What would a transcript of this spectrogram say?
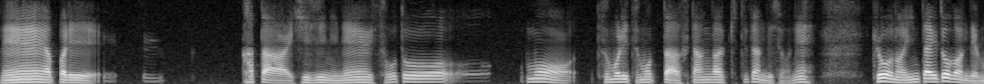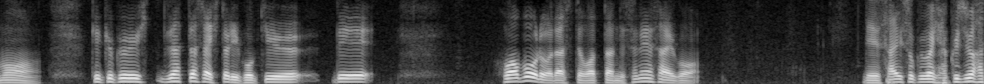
ねやっぱり、肩、肘にね、相当、もう、積もり積もった負担が来てたんでしょうね。今日の引退登板でも、結局、打者1人5球で、フォアボールを出して終わったんですね、最後。で、最速が118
